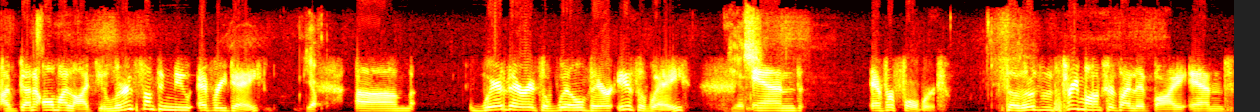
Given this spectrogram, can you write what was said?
I've done it all my life. You learn something new every day. Yep. Um, where there is a will, there is a way. Yes. And ever forward. So those are the three mantras I live by, and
